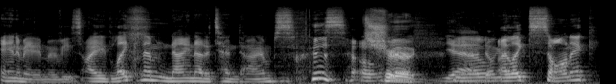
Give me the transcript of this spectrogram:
animated movies. I like them nine out of ten times. so Sure. Dude, you yeah. know, I liked Sonic.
